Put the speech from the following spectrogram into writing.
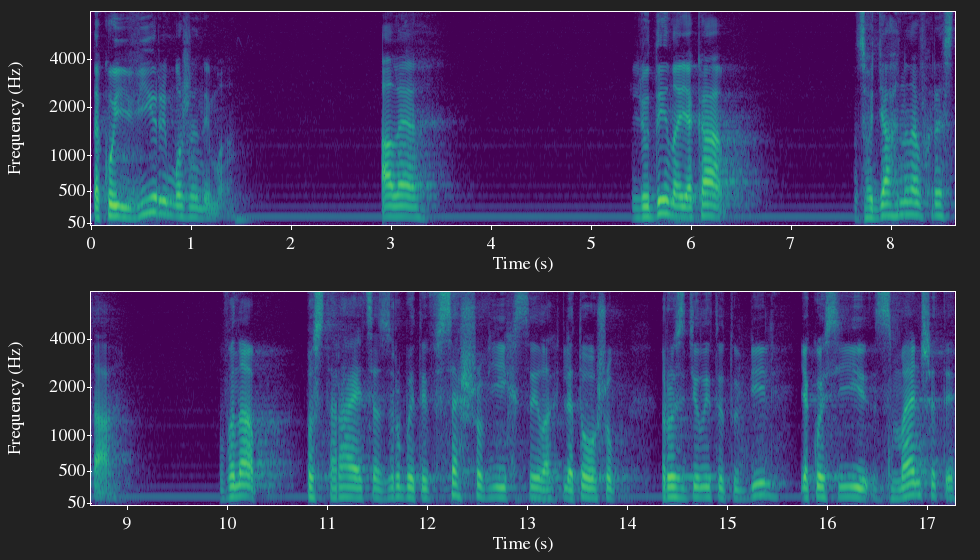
Такої віри, може, нема. Але людина, яка зодягнена в Христа, вона постарається зробити все, що в їх силах, для того, щоб розділити ту біль, якось її зменшити,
